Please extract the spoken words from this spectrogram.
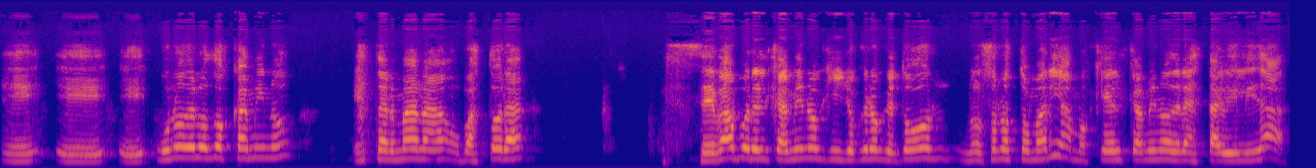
eh, uno de los dos caminos, esta hermana o pastora se va por el camino que yo creo que todos nosotros tomaríamos, que es el camino de la estabilidad,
